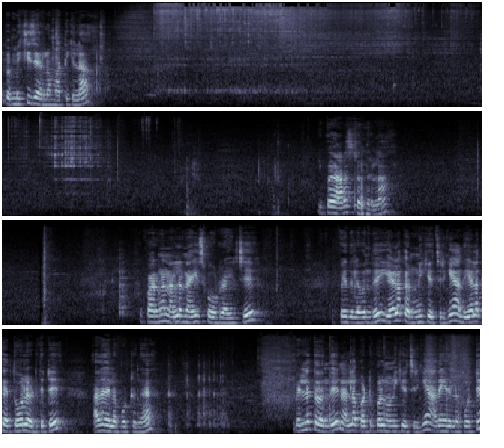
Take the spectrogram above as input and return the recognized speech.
இப்போ மிக்ஸி ஜாரில் மாற்றிக்கலாம் இப்போ அரைச்சிட்டு வந்துடலாம். பாருங்கள் நல்ல நைஸ் பவுடர் ஆயிடுச்சு. இப்போ இதில் வந்து ஏலக்காய் நுணுக்கி வச்சுருக்கேன். அந்த ஏலக்காய் தோலை எடுத்துகிட்டு அதை இதில் போட்டுருங்க. வெள்ளத்தை வந்து நல்லா பட்டுப்பால் நுணுக்கி வச்சுருக்கேன். அதை இதில் போட்டு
